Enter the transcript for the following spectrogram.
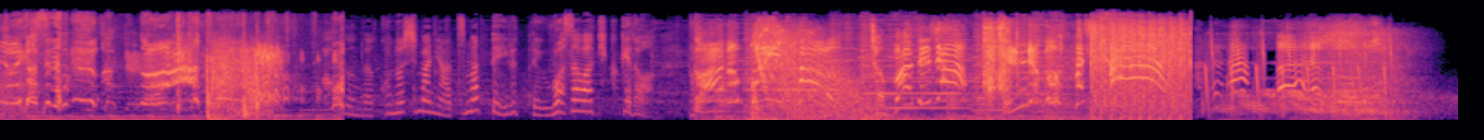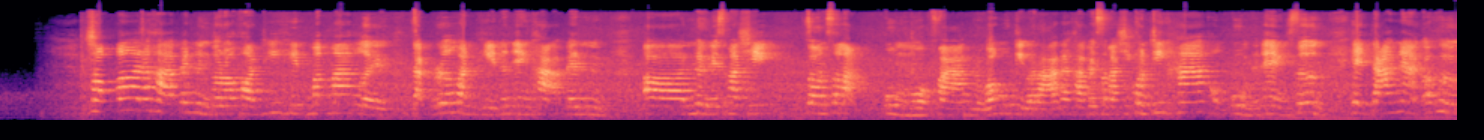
匂いがする君がこの島に集まっているって噂は聞くけどガードポイントチョッパー戦車全力発 เป็นหนึ่งตัวละครที่ฮิตมาก ๆ เลย จากเรื่องวันพีชนั่นเองค่ะ เป็นเอ่อหนึ่งในสมาชิกโจรสลัดกลุ่มหมวกฟางหรือว่ามูกิวาระนะคะ เป็นสมาชิกคนที่ 5 ของกลุ่มนั่นเอง ซึ่งเหตุการณ์เนี่ยก็คือ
